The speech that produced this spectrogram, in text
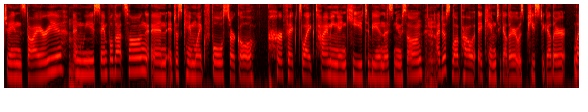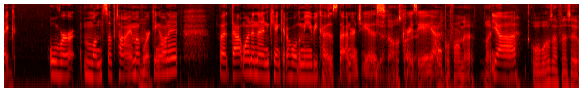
Jane's Diary Mm-hmm. and we sampled that song and it just came like full circle perfect like timing and key to be in this new song. Yeah. I just love how it came together. It was pieced together like over months of time of Mm-hmm. working on it. But that one and then can't get a hold of me because the energy Yeah, is fire. crazy. I Yeah. will perform that. Like, Yeah. Well, what was I gonna say?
